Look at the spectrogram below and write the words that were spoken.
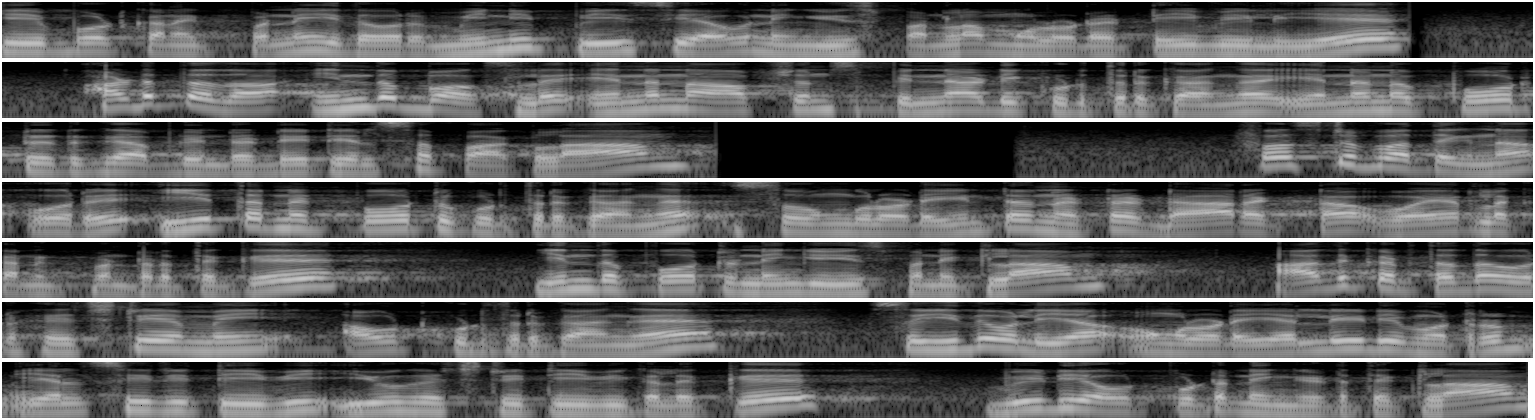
கீபோர்ட் கனெக்ட் பண்ணி இதை ஒரு மினி பிசியாகவும் நீங்கள் யூஸ் பண்ணலாம் உங்களோட டிவிலேயே அடுத்ததாக இந்த பாக்ஸில் என்னென்ன ஆப்ஷன்ஸ் பின்னாடி கொடுத்துருக்காங்க என்னென்ன போர்ட் இருக்குது அப்படின்ற டீட்டெயில்ஸை பார்க்கலாம். ஃபர்ஸ்ட்டு பார்த்தீங்கன்னா ஒரு ஈத்தர்நெட் போர்ட்டு கொடுத்துருக்காங்க. ஸோ உங்களோட இன்டர்நெட்டை டேரெக்டாக ஒயரில் கனெக்ட் பண்ணுறதுக்கு இந்த போர்ட்டை நீங்கள் யூஸ் பண்ணிக்கலாம். அதுக்கடுத்ததாக ஒரு ஹெச்டிஎம்ஐ அவுட் கொடுத்துருக்காங்க. ஸோ இது வழியாக உங்களோட எல்இடி மற்றும் எல்சிடி டிவி யூஹெச்டி டிவிகளுக்கு வீடியோ அவுட்புட்டை நீங்கள் எடுத்துக்கலாம்.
